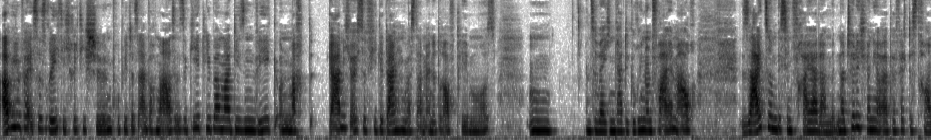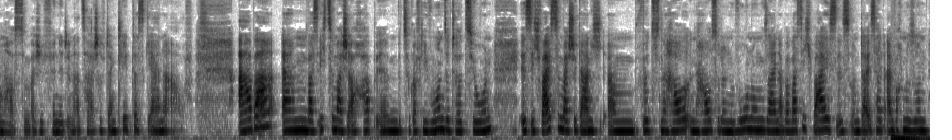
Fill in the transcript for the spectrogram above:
Auf jeden Fall ist das richtig, richtig schön. Probiert das einfach mal aus. Also geht lieber mal diesen Weg und macht gar nicht euch so viel Gedanken, was da am Ende draufkleben muss. Mm, und zu welchen Kategorien und vor allem auch, seid so ein bisschen freier damit. Natürlich, wenn ihr euer perfektes Traumhaus zum Beispiel findet in der Zeitschrift, dann klebt das gerne auf. Aber ähm, was ich zum Beispiel auch habe in Bezug auf die Wohnsituation, ist, ich weiß zum Beispiel gar nicht, ähm, wird es ha ein Haus oder eine Wohnung sein, aber was ich weiß ist, und da ist halt einfach nur so ein,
